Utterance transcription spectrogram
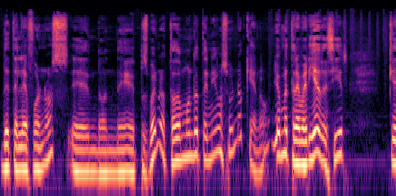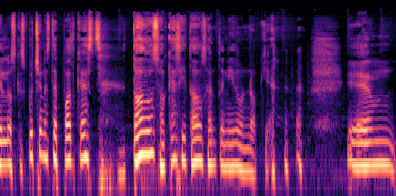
de teléfonos, en donde, pues bueno, todo el mundo teníamos un Nokia, ¿no? Yo me atrevería a decir que los que escuchan este podcast, todos o casi todos han tenido un Nokia. Em,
